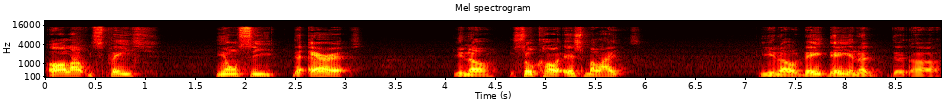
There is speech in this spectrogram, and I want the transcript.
all out in space. You don't see the Arabs. You know, the so-called Ishmaelites. You know, they they in the, the uh,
